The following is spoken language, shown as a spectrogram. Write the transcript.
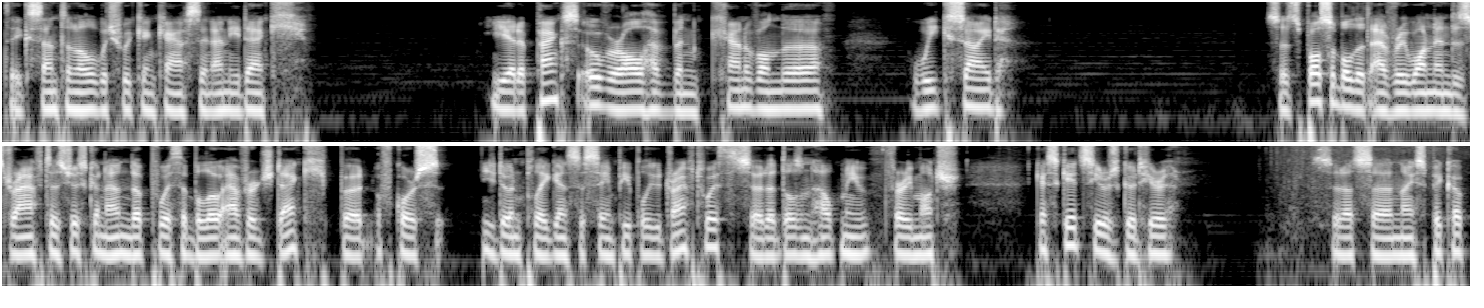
Take Sentinel, which we can cast in any deck. Yeah, the packs overall have been kind of on the weak side. So it's possible that everyone in this draft is just going to end up with a below average deck, but of course you don't play against the same people you draft with, so that doesn't help me very much. Cascade Seer is good here, so that's a nice pickup.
